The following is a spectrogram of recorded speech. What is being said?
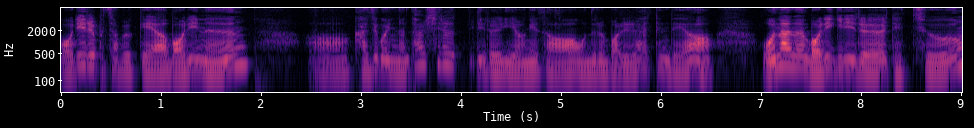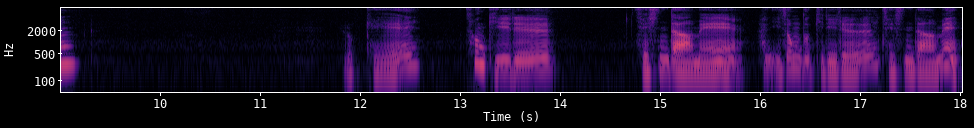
머리를 붙여볼게요. 머리는 어, 가지고 있는 털실을 이용해서 오늘은 머리를 할 텐데요. 원하는 머리 길이를 대충 이렇게 총 길이를 재신 다음에 한 이 정도 길이를 재신 다음에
